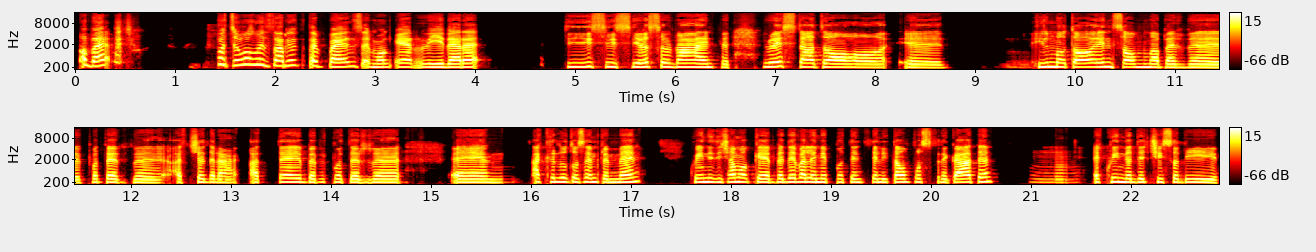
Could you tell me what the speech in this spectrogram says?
Vabbè, facciamo passare queste feste, ma che ridere. Sì, sì, sì, assolutamente. Lui è stato eh, il motore, insomma, per poter accedere a te, per poter... Eh, ha creduto sempre in me, quindi diciamo che vedeva le mie potenzialità un po' sprecate. E quindi ha deciso di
